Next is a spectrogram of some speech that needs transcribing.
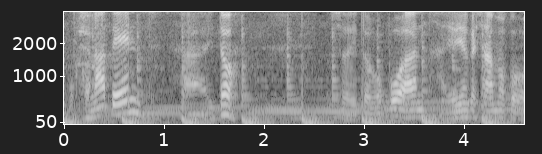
Buksan natin. Ah, ito. So ito upuan. Ayun yung kasama ko.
